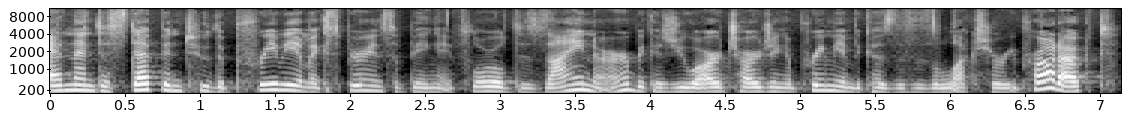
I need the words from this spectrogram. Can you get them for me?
And then to step into the premium experience of being a floral designer, because you are charging a premium because this is a luxury product,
